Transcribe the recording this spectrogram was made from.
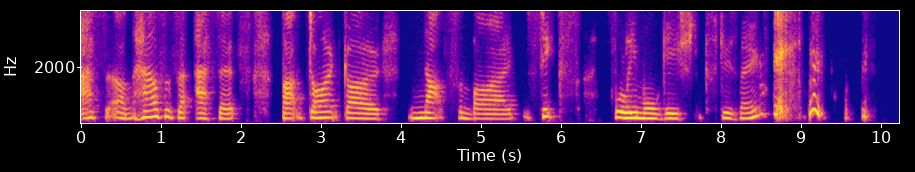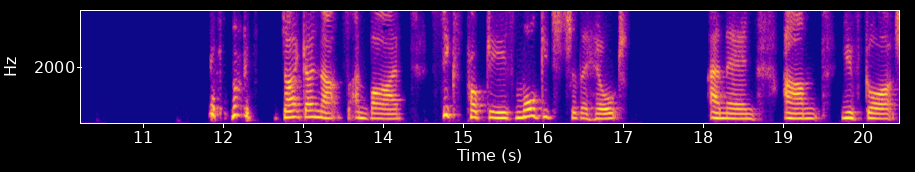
As, um, houses are assets, but don't go nuts and buy six fully mortgaged, excuse me. don't go nuts and buy six properties mortgaged to the hilt and then um, you've got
